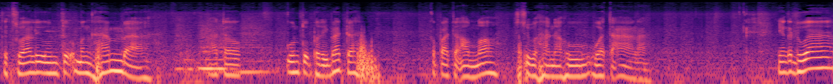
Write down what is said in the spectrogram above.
kecuali untuk menghamba atau untuk beribadah kepada Allah Subhanahu wa taala. Yang kedua,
